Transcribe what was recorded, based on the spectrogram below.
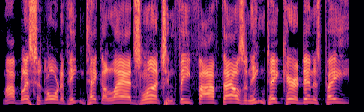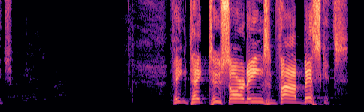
My blessed Lord, if he can take a lad's lunch and feed 5,000, he can take care of Dennis Page. He can take two sardines and five biscuits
